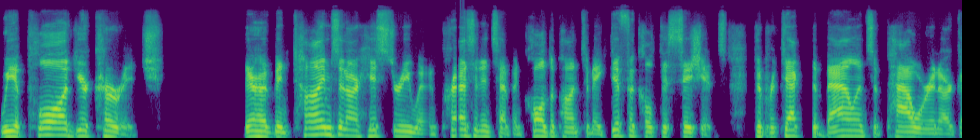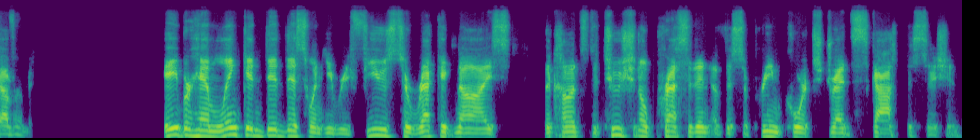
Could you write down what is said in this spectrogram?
We applaud your courage. There have been times in our history when presidents have been called upon to make difficult decisions to protect the balance of power in our government. Abraham Lincoln did this when he refused to recognize the constitutional precedent of the Supreme Court's Dred Scott decision.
